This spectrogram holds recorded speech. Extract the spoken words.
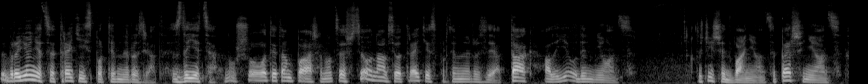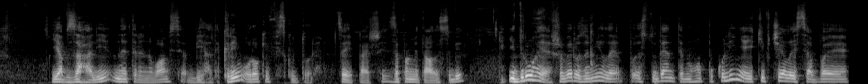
В районі це третій спортивний розряд. Здається, ну що ти там, Паша? Ну це ж всього-навсього третій спортивний розряд. Так, але є один нюанс. Точніше, два нюанси. Перший нюанс. Я взагалі не тренувався бігати, крім уроків фізкультури. Це і перший, запам'ятали собі. І друге, що ви розуміли, студенти мого покоління, які вчилися в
